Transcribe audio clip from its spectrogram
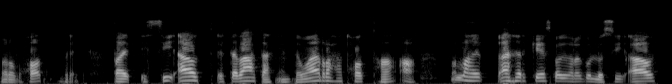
بروح بحط break طيب ال cout تبعتك انت وين راح تحطها؟ آه والله في آخر case بقدر أقول له cout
